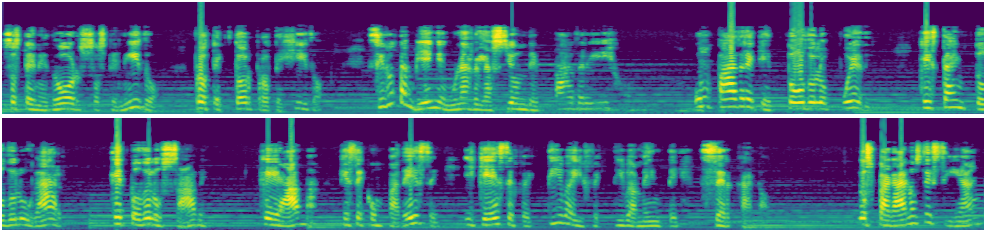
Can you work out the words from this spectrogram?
sostenedor, sostenido, protector, protegido, sino también en una relación de padre-hijo. Un padre que todo lo puede, que está en todo lugar, que todo lo sabe, que ama, que se compadece y que es efectiva y efectivamente cercano. Los paganos decían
